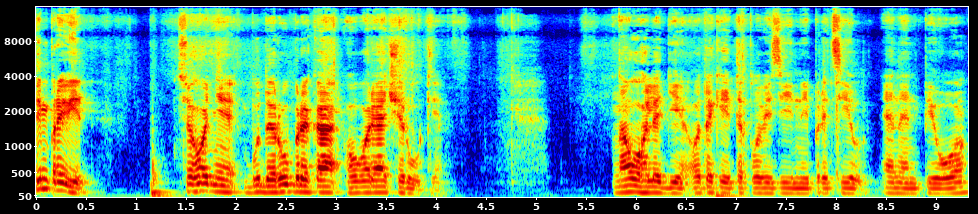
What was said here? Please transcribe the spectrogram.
Всім привіт! Сьогодні буде рубрика Говорячі руки. На огляді отакий тепловізійний приціл NNPO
